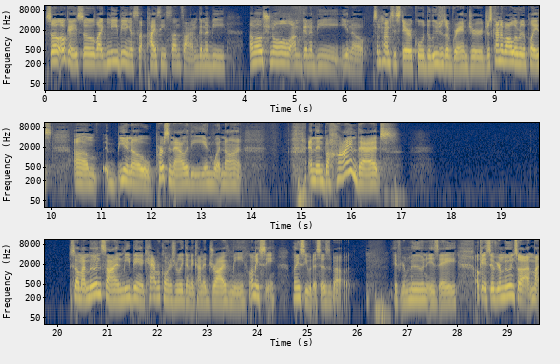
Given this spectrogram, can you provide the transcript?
So, okay, so like me being a Pisces sun sign, I'm gonna be emotional. I'm gonna be, you know, sometimes hysterical, delusions of grandeur, just kind of all over the place. Um, you know, personality and whatnot. And then behind that, so my moon sign, me being a Capricorn, is really going to kind of drive me. Let me see. Let me see what it says about if your moon is a okay so if your moon so my,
